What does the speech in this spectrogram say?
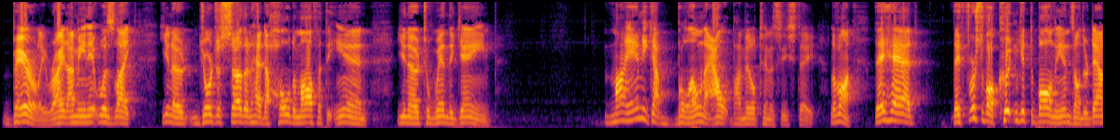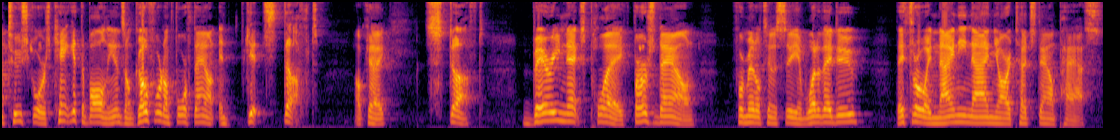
barely, right? I mean, it was like, you know, Georgia Southern had to hold them off at the end, you know, to win the game. Miami got blown out by Middle Tennessee State. Levon, they had they first of all couldn't get the ball in the end zone. They're down two scores, can't get the ball in the end zone. Go for it on fourth down and get stuffed. Okay? Stuffed. Very next play, first down for Middle Tennessee. And what do they do? They throw a 99 yard touchdown pass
